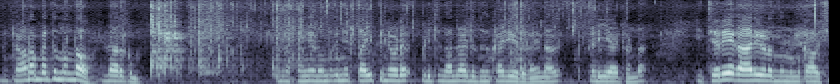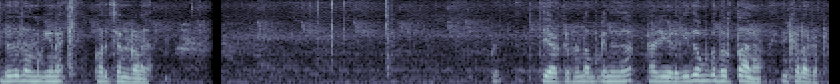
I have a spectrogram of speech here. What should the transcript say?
ഇത് കാണാൻ പറ്റുന്നുണ്ടോ എല്ലാവർക്കും? നല്ല ഭംഗിയുണ്ട്. നമുക്ക് ഇനി പൈപ്പിന്റെ അവിടെ പിടിച്ച് നല്ലതായിട്ട് ഇതിന് കഴുകിയെടുക്കാം. ഇതിനകത്ത് റെഡിയായിട്ടുണ്ട് ഈ ചെറിയ കാലുകളൊന്നും നമുക്ക് ആവശ്യമില്ല. ഇതിൽ നമുക്കിങ്ങനെ കുറച്ചങ്ങ് കളയാം. വൃത്തിയാക്കിയിട്ടുണ്ട്. നമുക്കിനി ഇത് കഴുകിയെടുക്കാം. ഇത് നമുക്ക് നിർത്താനാണ്. ഇത് കിടക്കട്ടെ.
